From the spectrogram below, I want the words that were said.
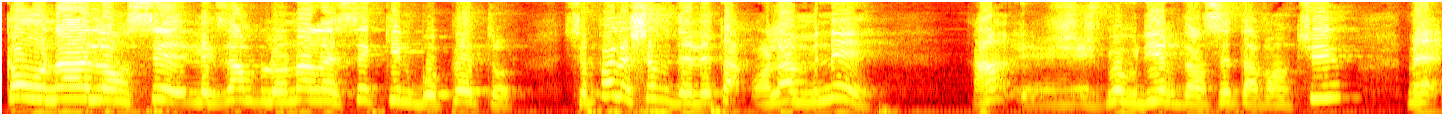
Quand on a lancé, l'exemple, on a lancé Kin Bopeto, c'est pas le chef de l'État, on l'a mené. Hein? Je peux vous dire dans cette aventure, mais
